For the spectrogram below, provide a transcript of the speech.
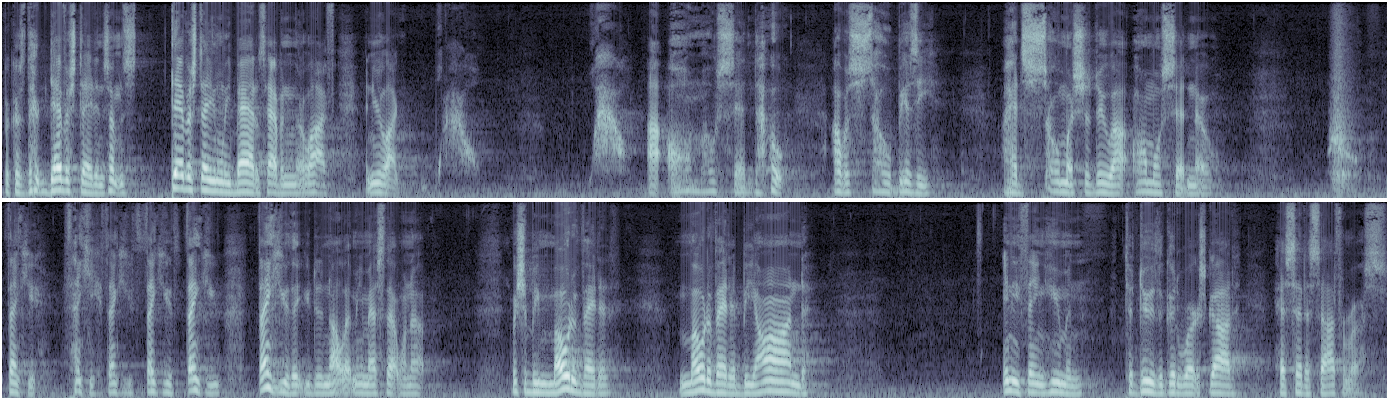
because they're devastated and something devastatingly bad has happened in their life. And you're like, wow, wow, I almost said no. I was so busy. I had so much to do, I almost said no. Whew. Thank you, thank you, thank you, thank you, thank you, thank you that you did not let me mess that one up. We should be motivated, motivated beyond anything human to do the good works God has set aside for us.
